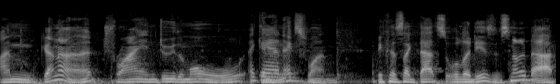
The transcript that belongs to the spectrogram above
I'm gonna try and do them all in Again. the next one because like that's all it is. It's not about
